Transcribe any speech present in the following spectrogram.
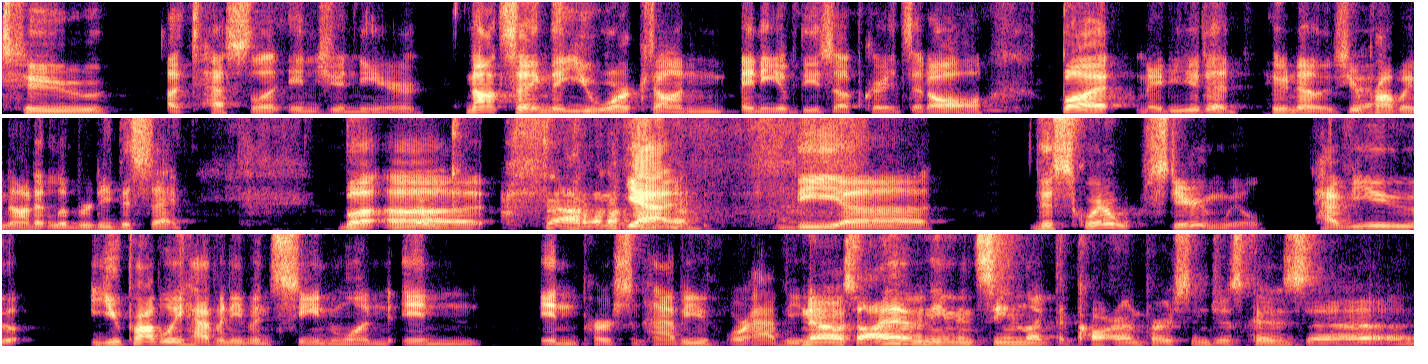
to a Tesla engineer? Not saying that you worked on any of these upgrades at all, but maybe you did. Who knows? You're Yeah. probably not at liberty to say. But uh, I don't know. Yeah. the uh, the square steering wheel. Have you? You probably haven't even seen one in in person, have you? Or have you? No, so I haven't even seen like the car in person just because uh,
